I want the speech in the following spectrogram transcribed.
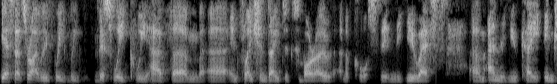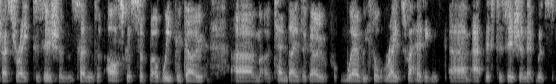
Yes, that's right. We, we, we this week we have um, uh, inflation data tomorrow, and of course, in the US, um, and the UK interest rate decisions and ask us a, a week ago, um, 10 days ago, where we thought rates were heading um, at this decision. It was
